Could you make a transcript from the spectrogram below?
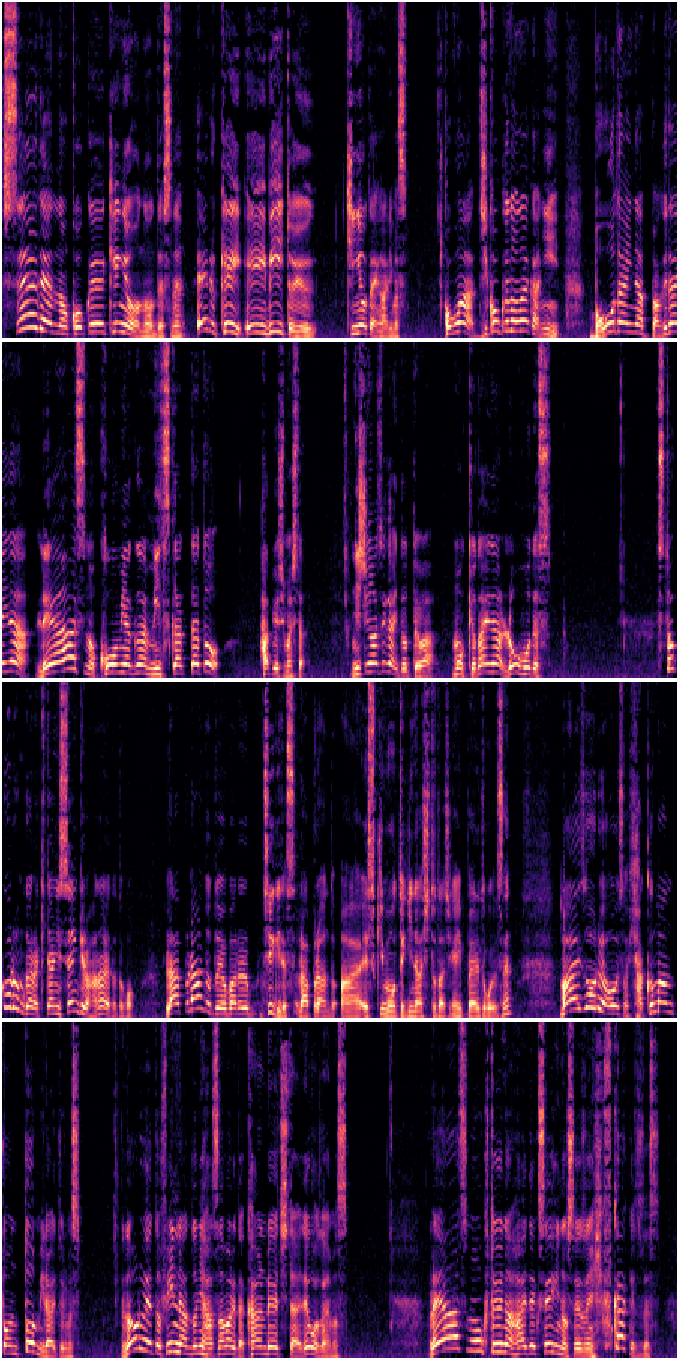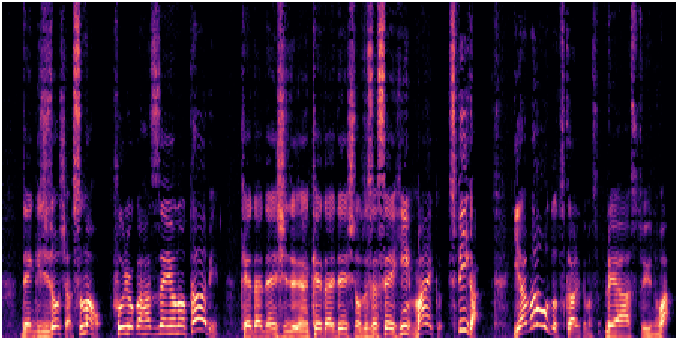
スウェーデンの国営企業のですね、LKAB という企業体があります。ここが自国の中に膨大な莫大なレアアースの鉱脈が見つかったと発表しました。西側世界にとってはもう巨大な朗報です。ストックホルムから北に1000キロ離れたとこ、ラップランドと呼ばれる地域です。ラップランド。あエスキモー的な人たちがいっぱいいるところですね。埋蔵量はおよそ100万トンと見られております。ノルウェーとフィンランドに挟まれた寒冷地帯でございます。レアアースの多くというのはハイテク製品の製造に不可欠です。電気自動車、スマホ、風力発電用のタービン、携帯電子、携帯電子のですね、製品、マイク、スピーカー、山ほど使われています。レアアースというのは。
